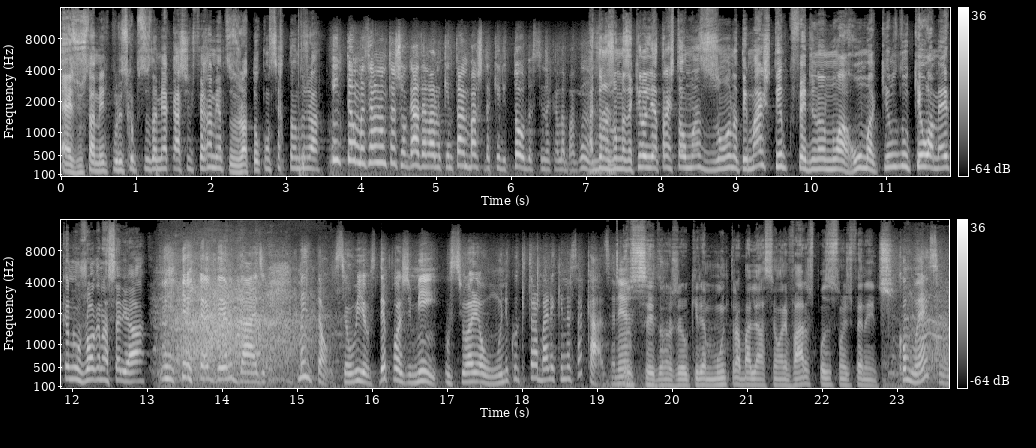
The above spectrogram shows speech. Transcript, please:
É justamente por isso que eu preciso da minha caixa de ferramentas. Eu já tô consertando já. Então, mas ela não tá jogada lá no quintal, embaixo daquele todo, assim, naquela bagunça? Ai, dona Jo, mas aquilo ali atrás tá uma zona. Tem mais tempo que o Ferdinando não arruma aquilo do que o América não joga na Série A. É verdade. Mas então, seu Wilson, depois de mim, o senhor é o único que trabalha aqui nessa casa, né? Eu sei, dona Jo, eu queria muito trabalhar a senhora em várias posições diferentes. Como é, senhor?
